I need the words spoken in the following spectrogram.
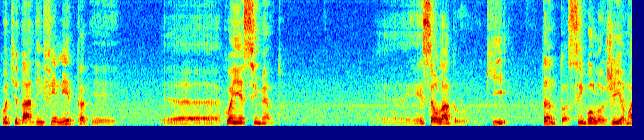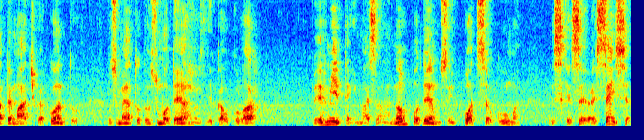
quantidade infinita de é, conhecimento. É, esse é o lado que tanto a simbologia matemática quanto os métodos modernos de calcular permitem, mas não podemos, em hipótese alguma, esquecer a essência.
